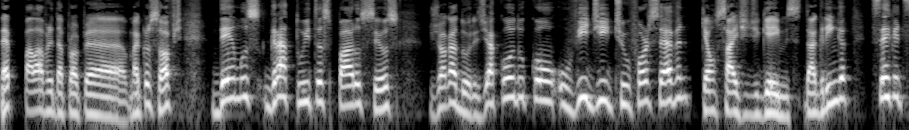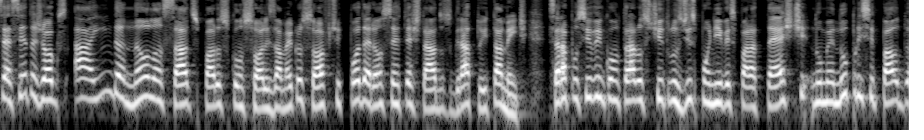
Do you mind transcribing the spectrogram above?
né, palavra da própria Microsoft, demos gratuitas para os seus jogadores. De acordo com o VG247, que é um site de games da gringa, cerca de 60 jogos ainda não lançados para os consoles da Microsoft poderão ser testados gratuitamente. Será possível encontrar os títulos disponíveis para teste no menu principal do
